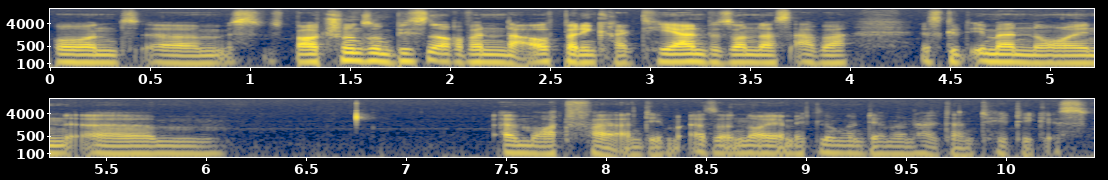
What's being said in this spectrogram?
Und ähm, es, es, baut schon so ein bisschen auch aufeinander auf, bei den Charakteren besonders, aber es gibt immer einen neuen ähm, äh, Mordfall, an dem, also neue Ermittlungen, in der man halt dann tätig ist.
